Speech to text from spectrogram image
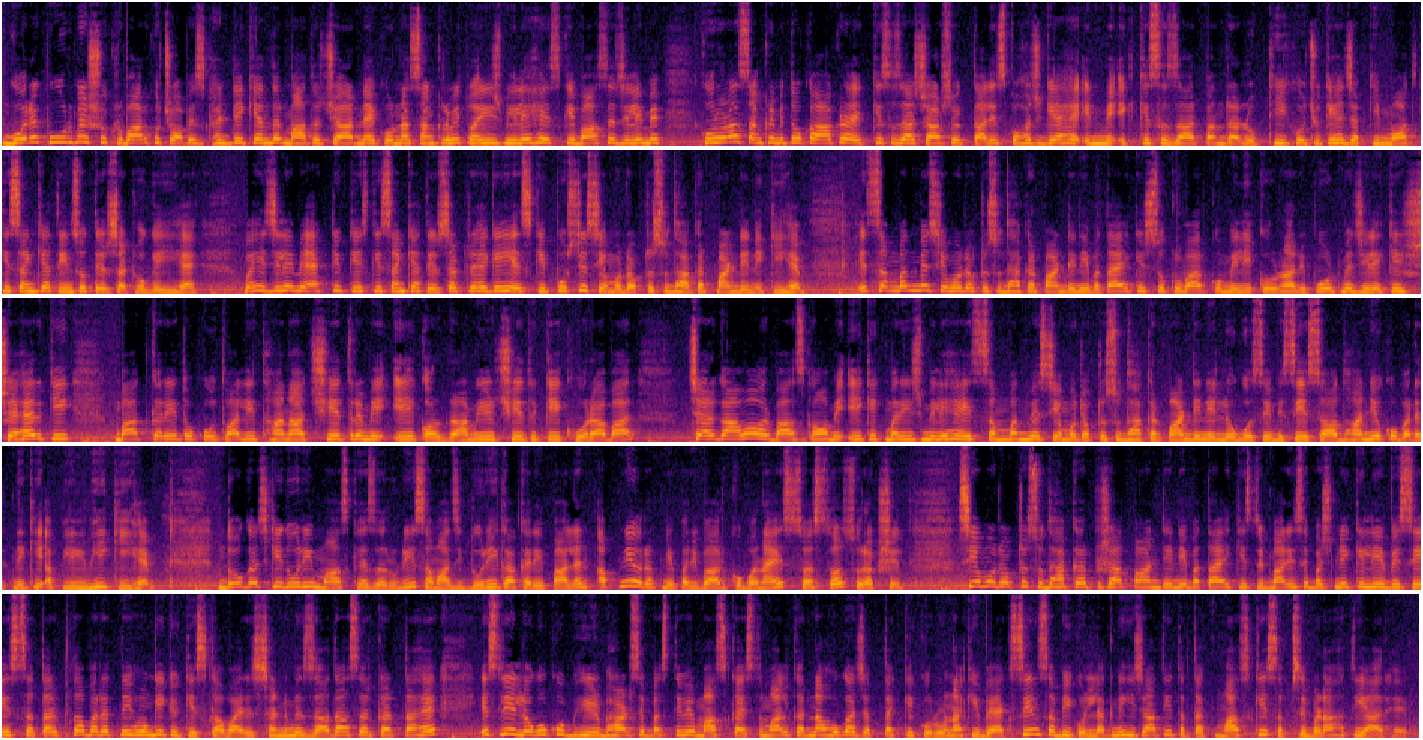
गोरखपुर में शुक्रवार को 24 घंटे के अंदर मात्र चार नए कोरोना संक्रमित मरीज़ मिले हैं। इसके बाद से ज़िले में कोरोना संक्रमितों का आंकड़ा इक्कीस पहुँच गया है। इनमें इक्कीस लोग ठीक हो चुके हैं, जबकि मौत की संख्या तीन हो गई है। वहीं ज़िले में एक्टिव केस की संख्या तिरसठ रह गई है। इसकी पुष्टि सीएमओ डॉक्टर सुधाकर पांडे ने की है। इस संबंध में सीएमओ डॉक्टर सुधाकर पांडे ने बताया कि शुक्रवार को मिली कोरोना रिपोर्ट में ज़िले के शहर की बात करें तो कोतवाली थाना क्षेत्र में एक और ग्रामीण क्षेत्र के खोराबार चरगावा और बासगांव में एक एक मरीज़ मिले हैं। इस संबंध में सीएमओ डॉक्टर सुधाकर पांडे ने लोगों से विशेष सावधानियों को बरतने की अपील भी की है। दो गज की दूरी, मास्क है ज़रूरी, सामाजिक दूरी का करे पालन, अपने और अपने परिवार को बनाए स्वस्थ और सुरक्षित। सीएमओ डॉक्टर सुधाकर प्रसाद पांडे ने बताया कि इस बीमारी से बचने के लिए विशेष सतर्कता बरतनी होंगी क्योंकि इसका वायरस ठंड में ज़्यादा असर करता है। इसलिए लोगों को भीड़ भाड़ से बचते हुए मास्क का इस्तेमाल करना होगा। जब तक कि कोरोना की वैक्सीन सभी को लग नहीं जाती, तब तक मास्क ही सबसे बड़ा हथियार है।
